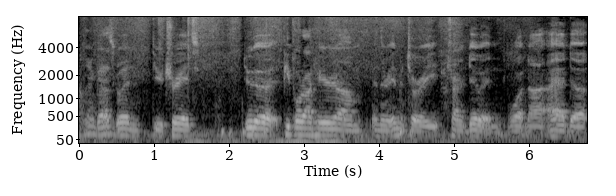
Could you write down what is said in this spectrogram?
All right, guys, go ahead and do your trades. Due to people around here um, in their inventory trying to do it and whatnot, I had to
